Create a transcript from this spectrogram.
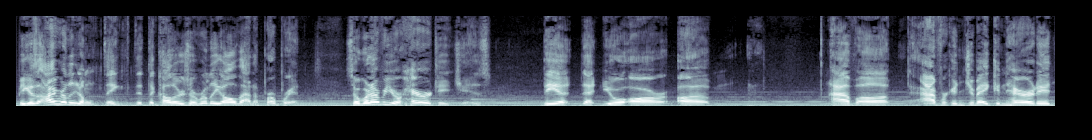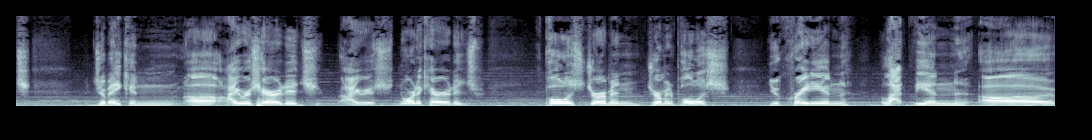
Because I really don't think that the colors are really all that appropriate. So, whatever your heritage is, be it that you are uh, have uh, African Jamaican heritage, Jamaican uh, Irish heritage, Irish Nordic heritage, Polish German, German Polish, Ukrainian, Latvian, uh,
